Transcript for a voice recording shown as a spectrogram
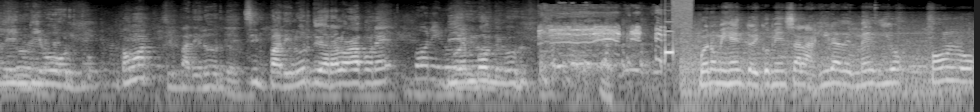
lindiburdo. ¿Cómo? Simpatilurdo. Simpatilurdo y ahora lo van a poner Bonilurdo. bien bonilurdo. Bueno, mi gente, hoy comienza la gira de medio Ponlo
